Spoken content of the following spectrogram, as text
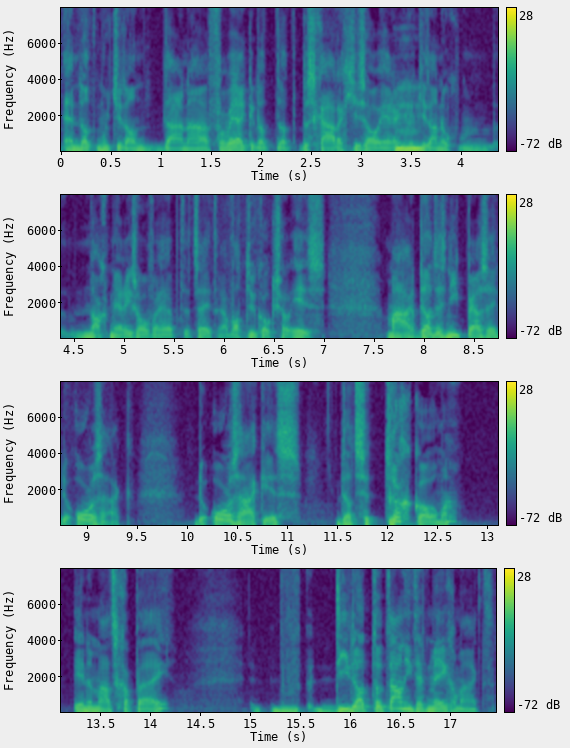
En dat moet je dan daarna verwerken. Dat, dat beschadigt je zo erg Mm. dat je daar nog nachtmerries over hebt, et cetera. Wat natuurlijk ook zo is. Maar dat is niet per se de oorzaak. De oorzaak is dat ze terugkomen in een maatschappij die dat totaal niet heeft meegemaakt.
